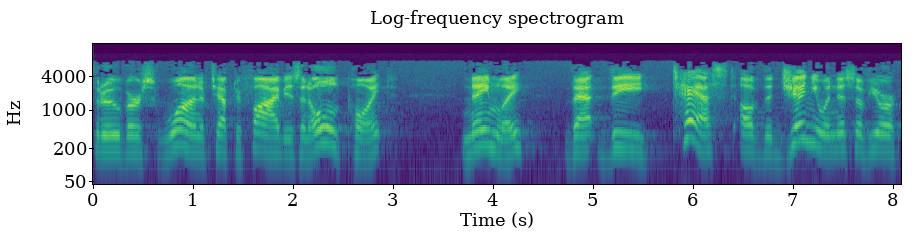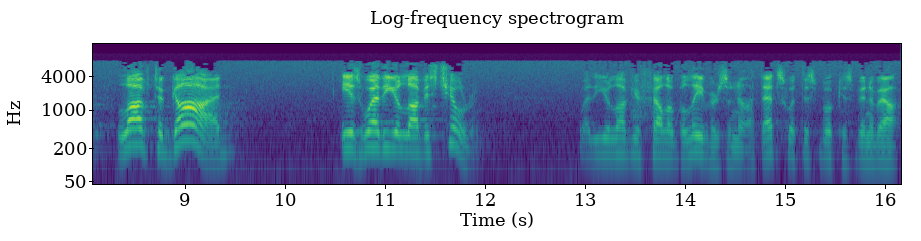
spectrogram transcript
through verse 1 of chapter 5 is an old point, namely that the test of the genuineness of your love to God is whether you love His children, whether you love your fellow believers or not. That's what this book has been about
